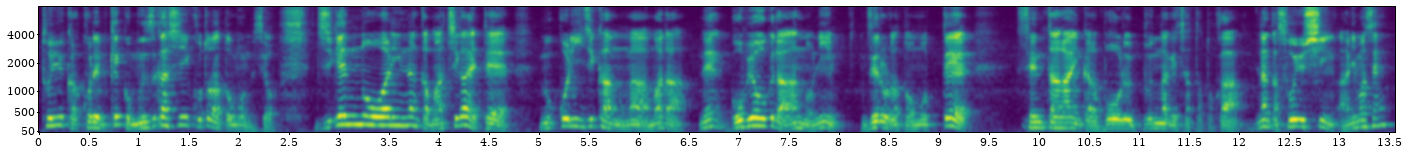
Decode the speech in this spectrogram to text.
というかこれ結構難しいことだと思うんですよ。次元の終わりになんか間違えて残り時間がまだね5秒ぐらいあるのに0だと思ってセンターラインからボールぶん投げちゃったとか、なんかそういうシーンありません？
